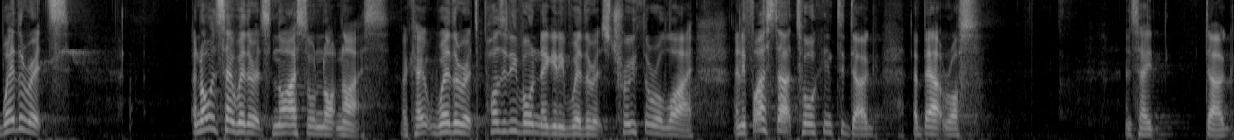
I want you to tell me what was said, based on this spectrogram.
whether it's, and I would say whether it's nice or not nice, okay? Whether it's positive or negative, whether it's truth or a lie. And if I start talking to Doug about Ross and say, Doug,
